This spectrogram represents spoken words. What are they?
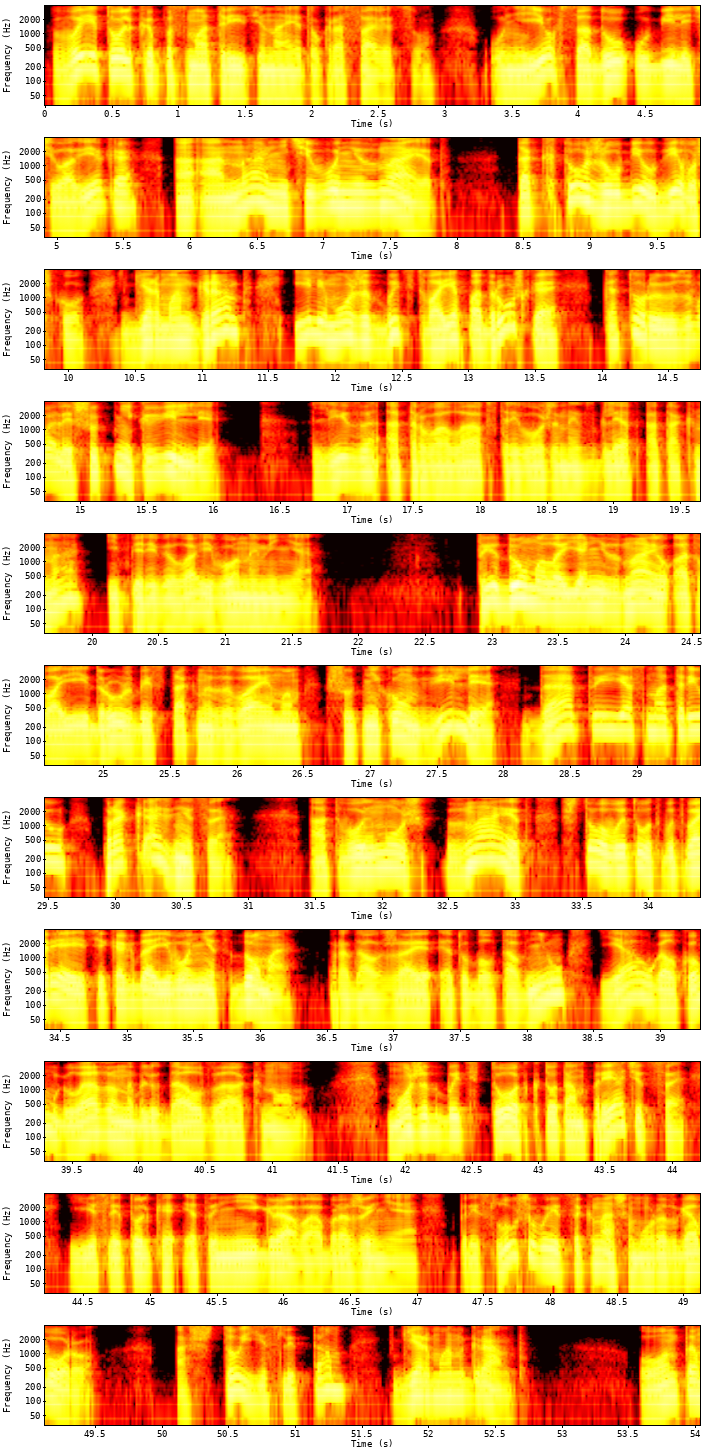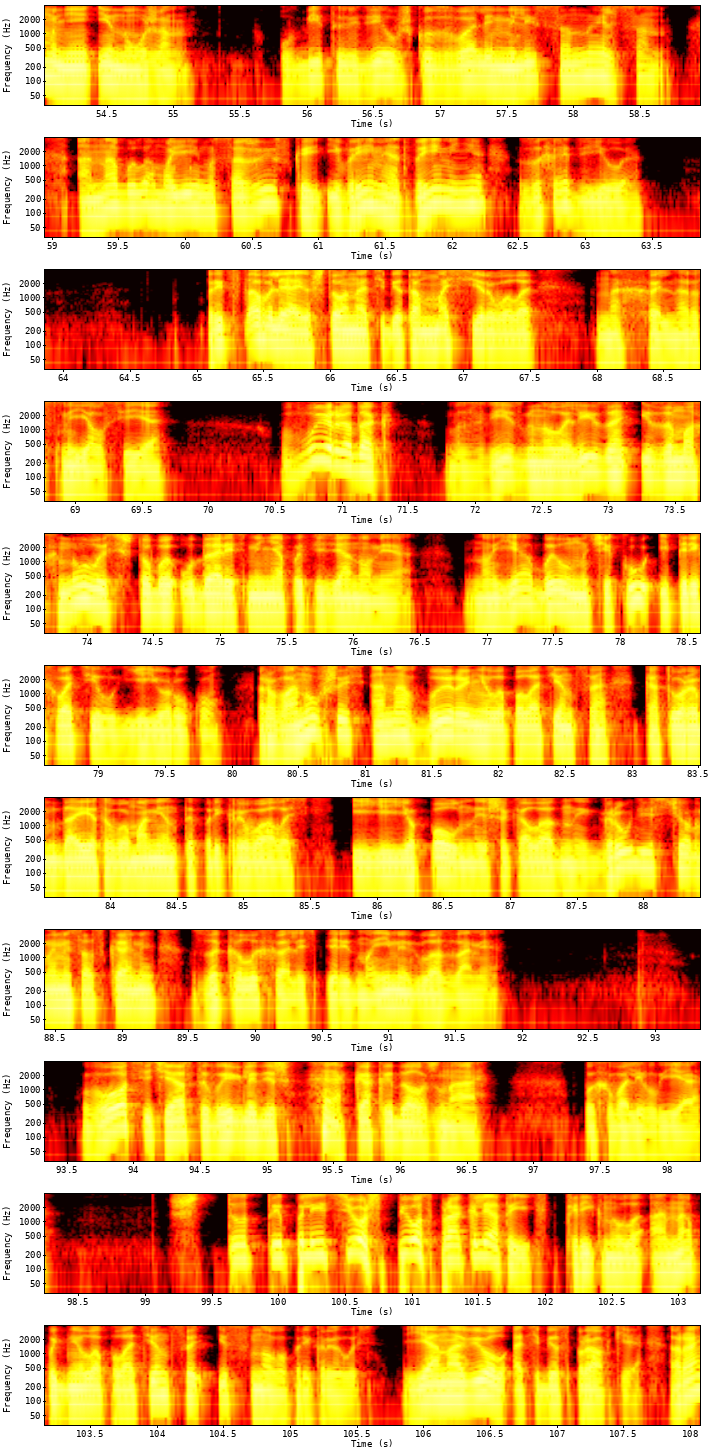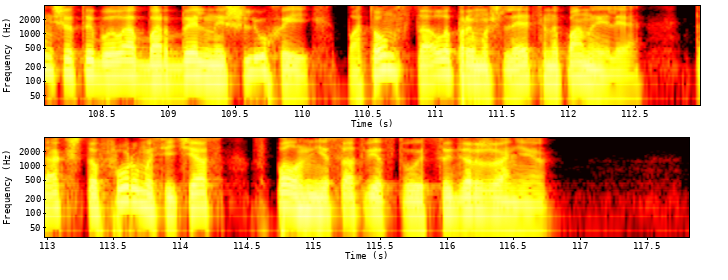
«Вы только посмотрите на эту красавицу. У нее в саду убили человека, а она ничего не знает. Так кто же убил девушку? Герман Грант или, может быть, твоя подружка, которую звали Шутник Вилли?» Лиза оторвала встревоженный взгляд от окна и перевела его на меня. «Ты думала, я не знаю о твоей дружбе с так называемым шутником Вилли? Да ты, я смотрю, проказница. А твой муж знает, что вы тут вытворяете, когда его нет дома?» Продолжая эту болтовню, я уголком глаза наблюдал за окном. Может быть, тот, кто там прячется, если только это не игра воображения, прислушивается к нашему разговору. А что, если там Герман Грант? Он-то мне и нужен. Убитую девушку звали Мелисса Нельсон. Она была моей массажисткой и время от времени заходила. Представляю, что она тебе там массировала!» Нахально рассмеялся я. «Выродок!» Взвизгнула Лиза и замахнулась, чтобы ударить меня по физиономии. Но я был на чеку и перехватил ее руку. Рванувшись, она выронила полотенце, которым до этого момента прикрывалась, и ее полные шоколадные груди с черными сосками заколыхались перед моими глазами. «Вот сейчас ты выглядишь, ха, как и должна», — похвалил я. «Что ты плетешь, пес проклятый?» — крикнула она, подняла полотенце и снова прикрылась. «Я навел о тебе справки. Раньше ты была бордельной шлюхой, потом стала промышлять на панели. Так что форма сейчас вполне соответствует содержанию».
